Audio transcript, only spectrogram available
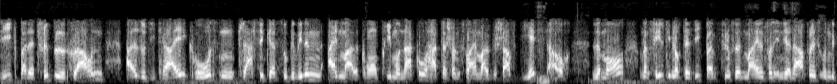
Sieg bei der Triple Crown, also die drei großen Klassiker zu gewinnen. Einmal Grand Prix Monaco, hat er schon zweimal geschafft, jetzt auch Le Mans. Und dann fehlt ihm noch der Sieg beim 500 Meilen von Indianapolis. Und mit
